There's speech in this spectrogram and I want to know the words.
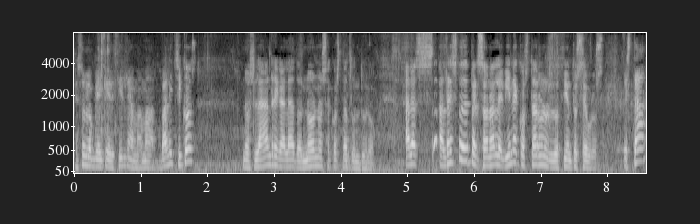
Eso es lo que hay que decirle a mamá, ¿vale, chicos? Nos la han regalado, no nos ha costado un duro. A las- al resto de personas le viene a costar unos 200 euros. Esta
